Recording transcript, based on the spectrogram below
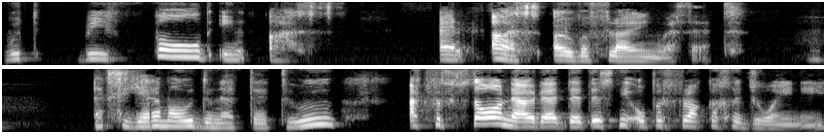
would be filled in us and us overflowing with it. Hmm. Ek sê Here, maar hoe doen ek dit? Hoe ek verstaan nou dat dit is nie oppervlakkige joy nie.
